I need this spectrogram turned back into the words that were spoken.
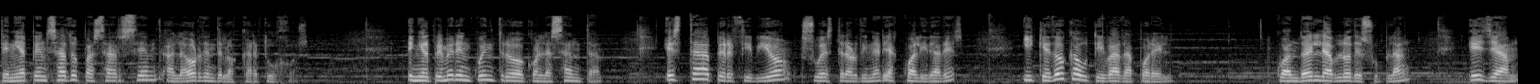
tenía pensado pasarse a la orden de los cartujos. En el primer encuentro con la santa, ésta percibió sus extraordinarias cualidades y quedó cautivada por él. Cuando él le habló de su plan, ella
